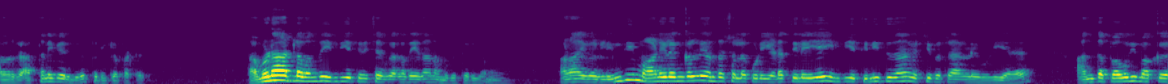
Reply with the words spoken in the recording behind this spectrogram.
அவர்கள் அத்தனை பேர் மீதும் திணிக்கப்பட்டது. தமிழ்நாட்டில் வந்து இந்திய திணிச்ச கதையை தான் நமக்கு தெரியும். ஆனால் இவர்கள் இந்திய மாநிலங்கள் என்று சொல்லக்கூடிய இடத்திலேயே இந்தியை திணித்து தான் வெற்றி பெற்றார்களே ஒழிய அந்த பகுதி மக்க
